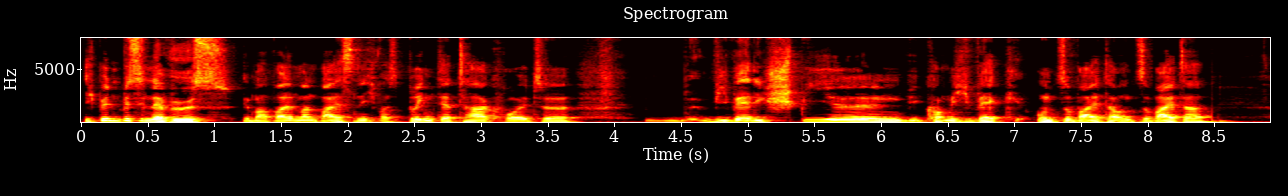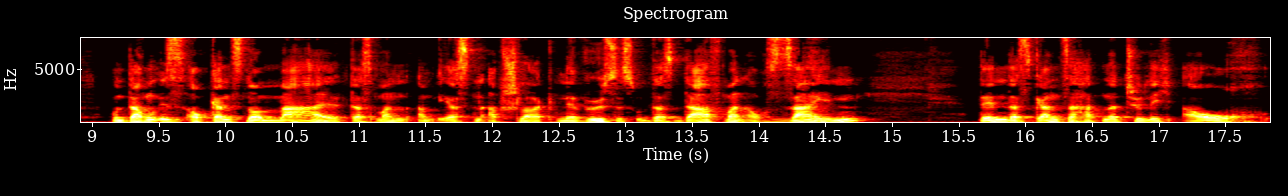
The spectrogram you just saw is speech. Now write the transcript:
ich bin ein bisschen nervös immer, weil man weiß nicht, was bringt der Tag heute, wie werde ich spielen, wie komme ich weg und so weiter und so weiter. Und darum ist es auch ganz normal, dass man am ersten Abschlag nervös ist. Und das darf man auch sein, denn das Ganze hat natürlich auch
